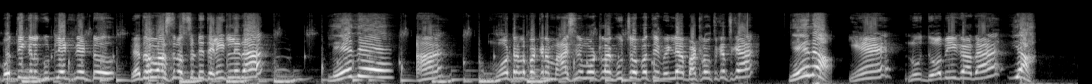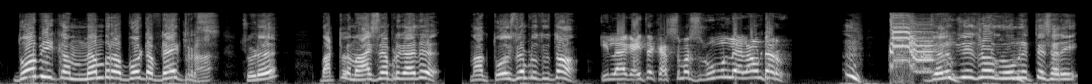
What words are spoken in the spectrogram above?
బొద్దింకలు గుడ్లెట్టినట్టు వ్యధవాసన వస్తుంటే తెలియట్లేదా? లేదే. ఆ? మూటల పక్కన మాసిన మూటలా కూర్చోపోతే వెళ్ళి ఆ బట్టలు ఉతకచ్చుగా? నేనా? ఏ? నువ్వు దోబీ కాదా? Yeah. Dhobi cum member of board of directors. చూడు బట్టలు మాసినప్పుడు కాదు మాకు తోసినప్పుడు ఉతుకుతాం. ఇలాగైతే కస్టమర్స్ రూముల్లో ఎలా ఉంటారు? జలుబు చేసిన రూమ్లు ఇస్తే సరి.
